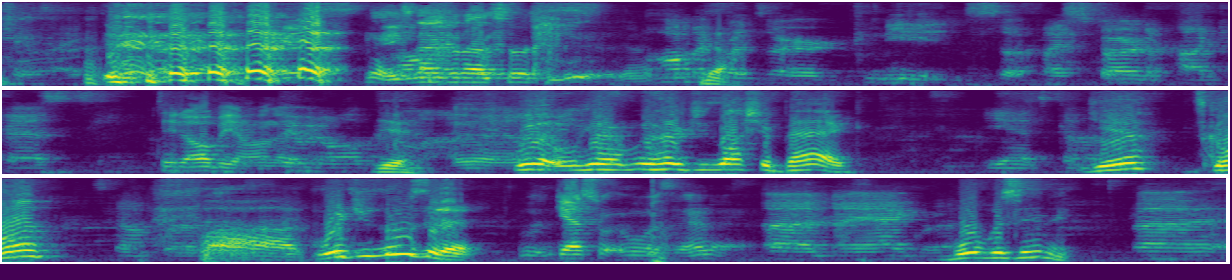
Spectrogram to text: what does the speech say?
I feel like. Because yeah, he's all not my even on friends- social media. You know? All my No. friends are comedians, so if I started a podcast, They'd all be on it. they it. would all Yeah. come on. Yeah. We, we, heard, we heard you lost your bag. Yeah, it's gone. Yeah, it's gone. It's gone forever. Fuck. Where'd you lose it at? Guess what was in it? Uh, Niagara. What was in it? Uh,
